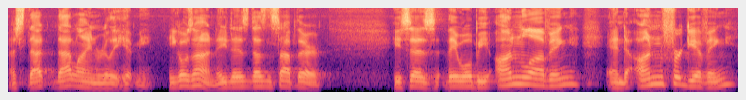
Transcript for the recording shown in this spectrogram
That's, that, that line really hit me. He goes on, he does, doesn't stop there. He says, They will be unloving and unforgiving.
